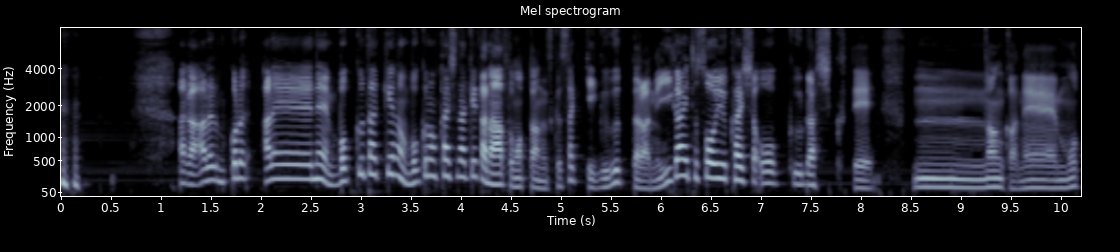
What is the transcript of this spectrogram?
なんかあれ、これ、あれね、僕だけの、僕の会社だけかなと思ったんですけど、さっきググったらね、意外とそういう会社多くらしくて、うーん、なんかね、もっ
